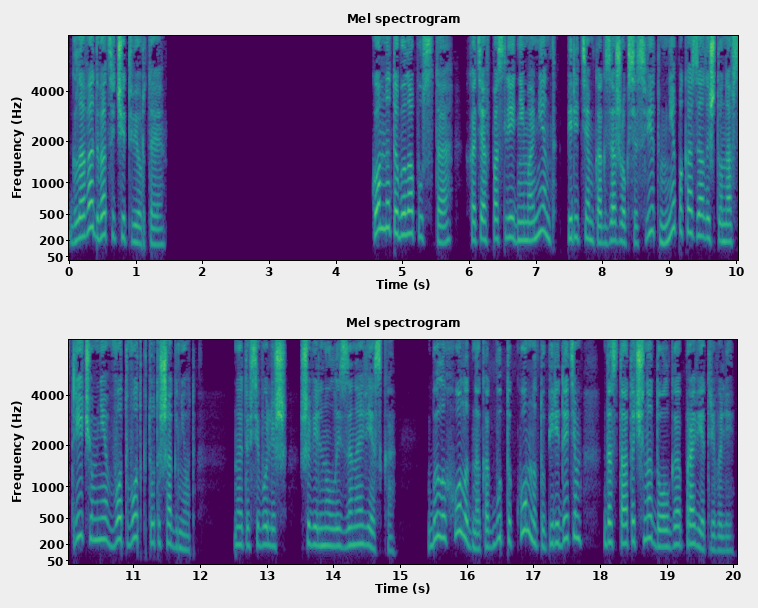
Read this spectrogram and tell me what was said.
Глава 24. Комната была пуста, хотя в последний момент, перед тем, как зажегся свет, мне показалось, что навстречу мне вот-вот кто-то шагнет. Но это всего лишь шевельнулась занавеска. Было холодно, как будто комнату перед этим достаточно долго проветривали.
